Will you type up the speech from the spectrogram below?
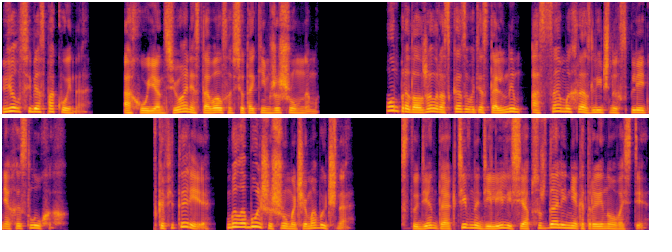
вел себя спокойно, а Ху Ян Сюань оставался все таким же шумным. Он продолжал рассказывать остальным о самых различных сплетнях и слухах. В кафетерии было больше шума, чем обычно. Студенты активно делились и обсуждали некоторые новости.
